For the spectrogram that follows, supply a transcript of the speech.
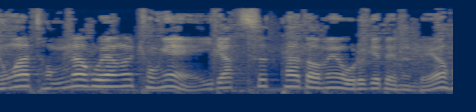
영화 정나고향을 통해 일약 스타덤에 오르게 되는데요.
